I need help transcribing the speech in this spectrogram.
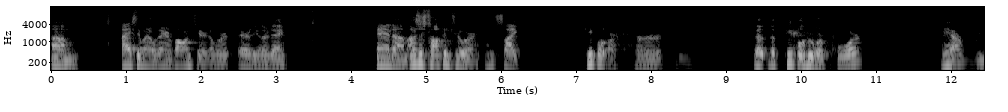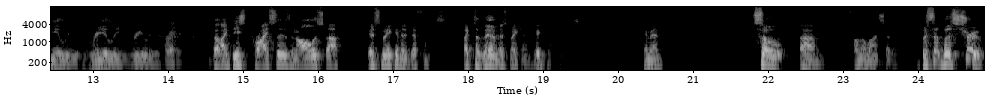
Um, I actually went over there and volunteered over there the other day. And um, I was just talking to her, and it's like people are hurting. The the people who are poor, they are really, really, really hurting. But like these prices and all this stuff, it's making a difference. Like to them, it's making a big difference. Amen. So um, don't know why I said that, but, so, but it's true,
